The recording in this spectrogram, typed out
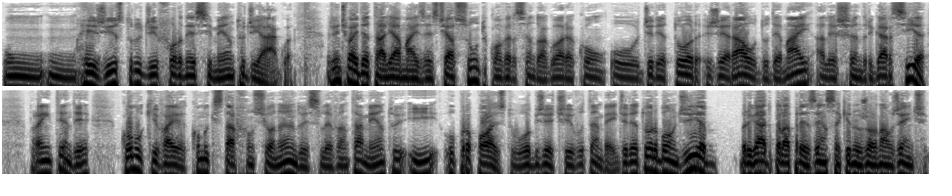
um, um, registro de fornecimento de água. A gente vai detalhar mais este assunto, conversando agora com o diretor-geral do DEMAI, Alexandre Garcia, para entender como que, vai, como que está funcionando esse levantamento e o propósito, o objetivo também. Diretor, bom dia, obrigado pela presença aqui no Jornal Gente.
